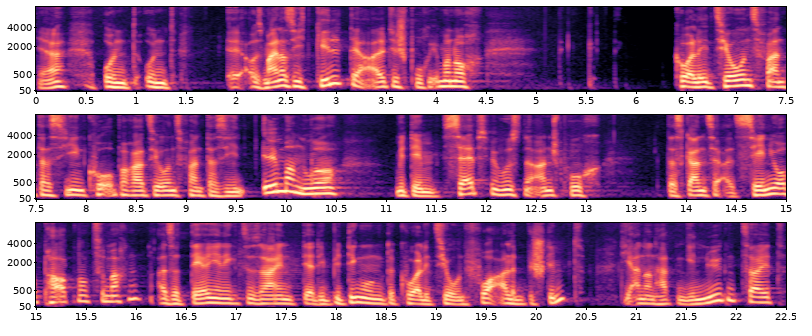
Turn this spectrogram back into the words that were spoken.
Ja? Und, und äh, aus meiner Sicht gilt der alte Spruch immer noch, Koalitionsfantasien, Kooperationsfantasien immer nur mit dem selbstbewussten Anspruch, das Ganze als Seniorpartner zu machen, also derjenige zu sein, der die Bedingungen der Koalition vor allem bestimmt. Die anderen hatten genügend Zeit,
